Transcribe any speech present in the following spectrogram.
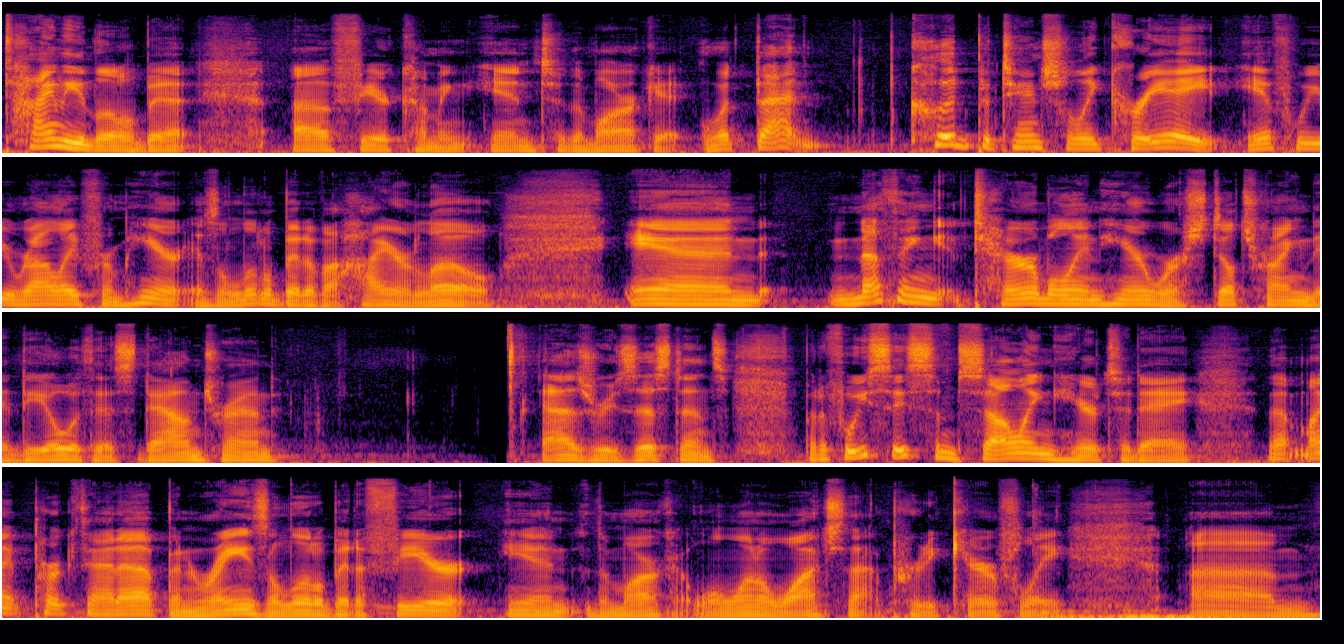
tiny little bit of fear coming into the market. What that could potentially create if we rally from here is a little bit of a higher low. And nothing terrible in here. We're still trying to deal with this downtrend as resistance. But if we see some selling here today, that might perk that up and raise a little bit of fear in the market. We'll want to watch that pretty carefully. Um,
